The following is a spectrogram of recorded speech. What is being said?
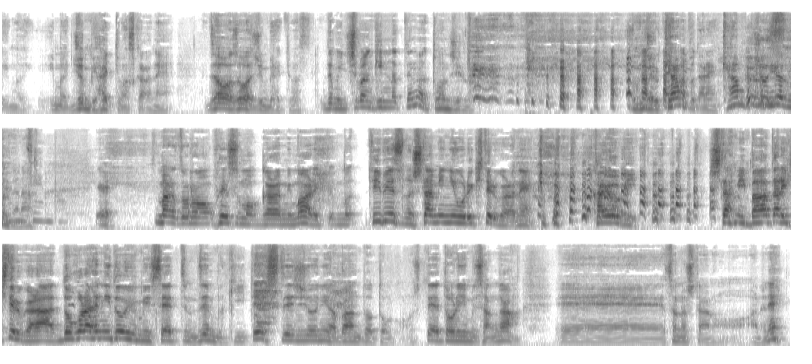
今、今準備入ってますからね。ざわざわ準備入ってます。でも一番気になってるのは豚汁。豚汁、キャンプだね。キャンプ場開くんだな。ええまあそのフェスも絡みもあり、もう TBS の下見に俺来てるからね。火曜日。下見バータリ来てるから、どこら辺にどういう店っていうの全部聞いて、ステージ上にはバンドとして、鳥海さんが、えー、その人あの、あれね、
